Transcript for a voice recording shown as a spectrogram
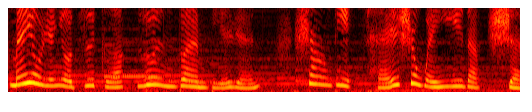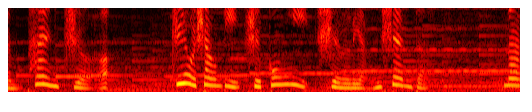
没有人有资格论断别人，上帝才是唯一的审判者。只有上帝是公义、是良善的。那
